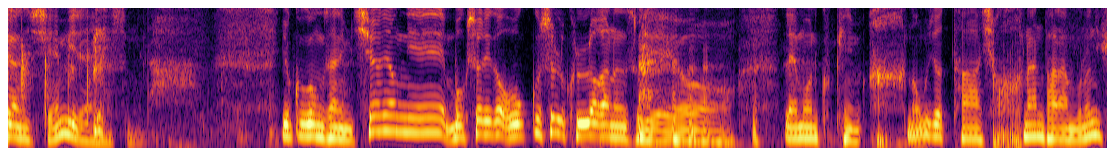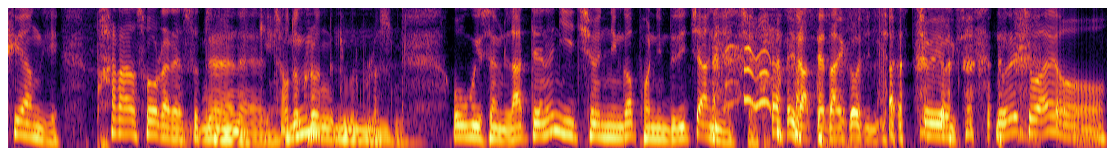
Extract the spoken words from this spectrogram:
이치현 씨의 미래였습니다. 6904님, 치현 형님, 목소리가 옥구슬 굴러가는 소리예요. 레몬 쿠키님, 아, 너무 좋다. 시원한 바람 부는 휴양지. 파라솔 아래서 듣는 네네. 느낌. 저도 그런 느낌으로 불렀습니다. 오구이삼 라떼는 이치현님과 번님들이 짱이었죠. 라떼다 이거 진짜. 조영 씨 노래 좋아요.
